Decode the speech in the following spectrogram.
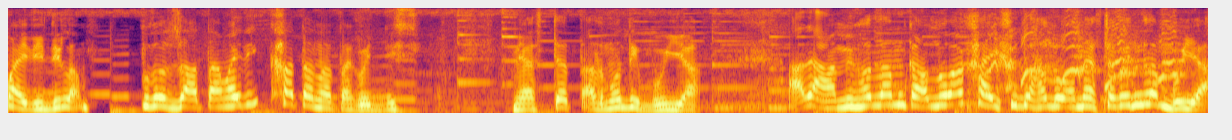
মাইরি দিলাম। পুরো জাতা মাইরি খাতা নাতা করে দিছি। ম্যাচটা তার মধ্যে বুইয়া। আরে আমি হলাম কালুয়া, খাই শুধু হালুয়া ম্যাচটা করে নিলাম বুইয়া।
